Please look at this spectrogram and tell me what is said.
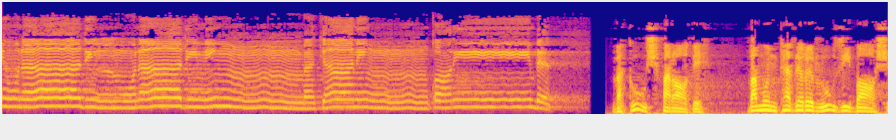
ینادی المناد من مکان قریب و گوش فراده و منتظر روزی باش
